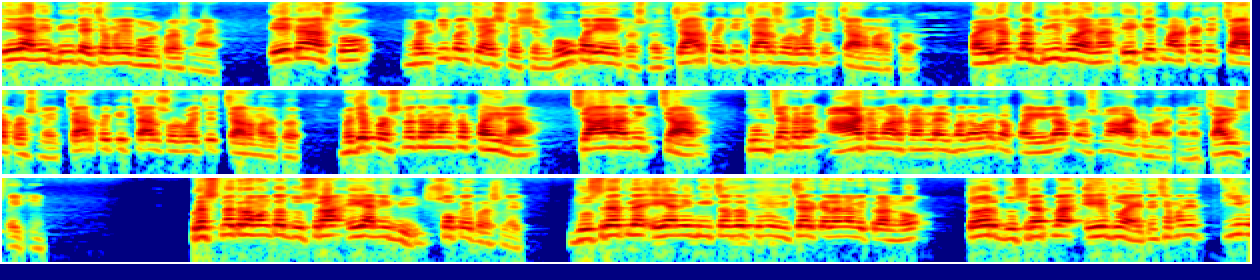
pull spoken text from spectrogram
ए आणि बी त्याच्यामध्ये दोन प्रश्न आहे ए काय असतो? मल्टिपल चॉईस क्वेश्चन बहुपर्यायी प्रश्न. चार पैकी चार सोडवायचे चार मार्क पहिल्यातला बी जो आहे ना एक एक मार्काचे चार प्रश्न आहेत. चार पैकी चार सोडवायचे चार मार्क म्हणजे प्रश्न क्रमांक पहिला चार अधिक चार तुमच्याकडे आठ मार्कांना आहेत. बघा बरं का पहिला प्रश्न आठ मार्काला चाळीस पैकी. प्रश्न क्रमांक दुसरा ए आणि बी सोपे प्रश्न आहेत. दुसऱ्यातल्या ए आणि बीचा जर तुम्ही विचार केला ना मित्रांनो तर दुसऱ्यातला ए जो आहे त्याच्यामध्ये तीन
